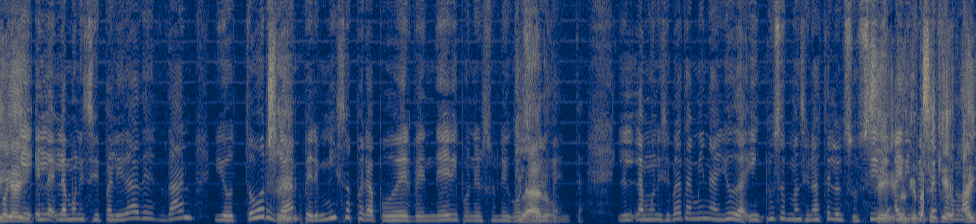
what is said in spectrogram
porque las la municipalidades dan y otorgan permisos para poder vender y poner sus negocios de venta. La, municipalidad también ayuda, incluso mencionaste lo subsidio. Sí, hay lo que pasa es que, hay,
